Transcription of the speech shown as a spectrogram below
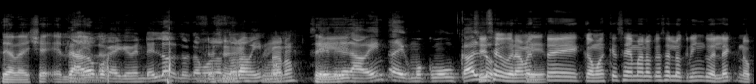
de la leche en la Claro, isla. porque hay que venderlo, lo estamos hablando sí, ahora mismo. claro. De, Sí. de la venta, de cómo, cómo buscarlo. Sí, seguramente. ¿Cómo es que se llama lo que hacen los gringos? El Ecnop.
